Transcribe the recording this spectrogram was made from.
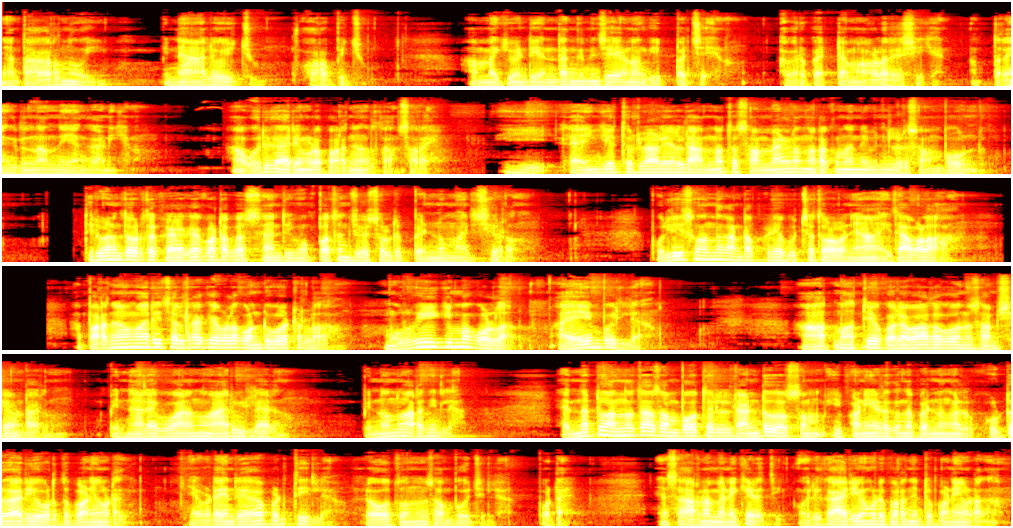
ഞാൻ തകർന്നുപോയി പിന്നെ ആലോചിച്ചു ഉറപ്പിച്ചു അമ്മയ്ക്ക് വേണ്ടി എന്തെങ്കിലും ചെയ്യണമെങ്കിൽ ഇപ്പം ചെയ്യണം അവർ പെറ്റ മകളെ രക്ഷിക്കാൻ അത്രയെങ്കിലും നന്ദി ഞാൻ കാണിക്കണം. ആ ഒരു കാര്യം കൂടെ പറഞ്ഞു നിർത്താം സാറേ. ഈ ലൈംഗിക തൊഴിലാളികളുടെ അന്നത്തെ സമ്മേളനം നടക്കുന്നതിന് പിന്നിലൊരു സംഭവമുണ്ട്. തിരുവനന്തപുരത്ത് കിഴക്കേക്കോട്ട ബസ് സ്റ്റാൻഡിൽ മുപ്പത്തഞ്ച് വയസ്സുള്ള ഒരു പെണ്ണ് മരിച്ചു കിടന്നു. പോലീസ് വന്ന് കണ്ടപ്പോഴേ പുച്ഛത്തോളം ഞാൻ ഇതവളാ ആ പറഞ്ഞവന്മാർ ചിലരൊക്കെ ഇവളെ കൊണ്ടുപോയിട്ടുള്ളതാണ് വയ്ക്കുമ്പോൾ കൊള്ളാം അയയുമ്പോൾ ഇല്ല. ആത്മഹത്യയോ കൊലപാതകമോ എന്ന് സംശയം ഉണ്ടായിരുന്നു. പിന്നാലെ പോകാനൊന്നും ആരും ഇല്ലായിരുന്നു. പിന്നൊന്നും അറിഞ്ഞില്ല. എന്നിട്ടും അന്നത്തെ ആ സംഭവത്തിൽ രണ്ട് ദിവസം ഈ പണിയെടുക്കുന്ന പെണ്ണുങ്ങൾ കൂട്ടുകാരി ഓർത്ത് പണി മുടക്കി. എവിടെയും രേഖപ്പെടുത്തിയില്ല. ലോകത്തൊന്നും സംഭവിച്ചില്ല. പോട്ടെ. ഞാൻ സാറിനെ മെനക്കെടുത്തി. ഒരു കാര്യം കൂടി പറഞ്ഞിട്ട് പണി തുടങ്ങാം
